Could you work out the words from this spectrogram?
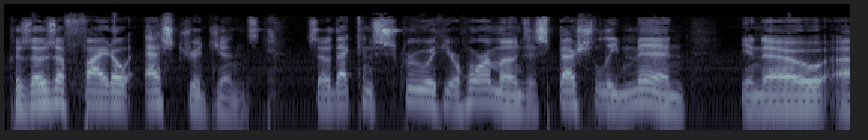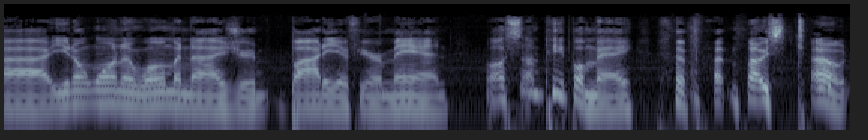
because those are phytoestrogens. So that can screw with your hormones, especially men. You know, uh, you don't want to womanize your body if you're a man. Well, some people may, but most don't.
